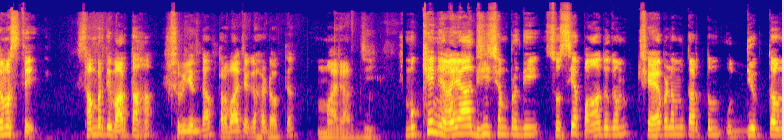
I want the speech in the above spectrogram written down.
ನಮಸ್ತೆ സമൃദ്ധി വാർത്ത ശ്രൂയന്ത പ്രവാചക ഡോക്ടർ മാരാർജി. മുഖ്യ ന്യായാധീശം പ്രതി സ്വസ്യ പാതുകം ക്ഷേപണം കർത്തും ഉദ്യുക്തം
